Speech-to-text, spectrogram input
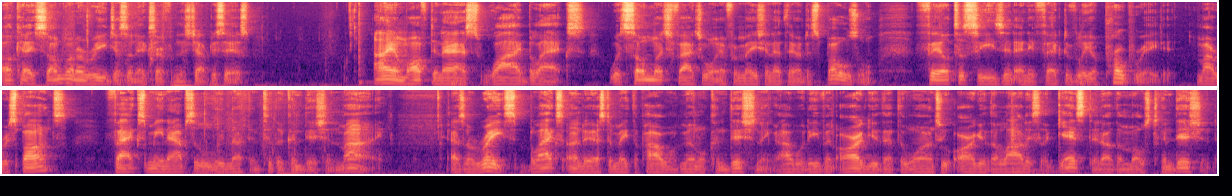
Okay, so I'm going to read just an excerpt from this chapter. It says, I am often asked why blacks, with so much factual information at their disposal, fail to seize it and effectively appropriate it. My response? Facts mean absolutely nothing to the conditioned mind. As a race, blacks underestimate the power of mental conditioning. I would even argue that the ones who argue the loudest against it are the most conditioned.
